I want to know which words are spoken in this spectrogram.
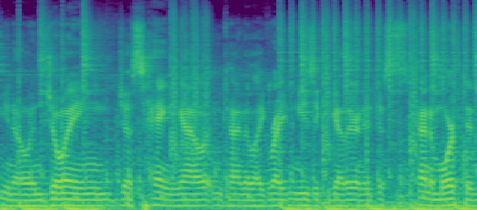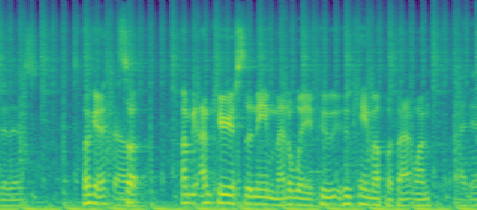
you know enjoying just hanging out and kind of like writing music together, and it just kind of morphed into this. Okay, so, I'm, I'm curious the name Metawave. Who who came up with that one? I did.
